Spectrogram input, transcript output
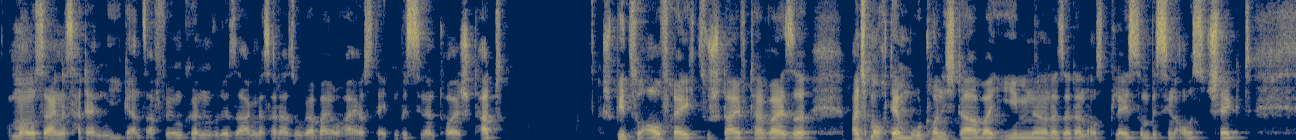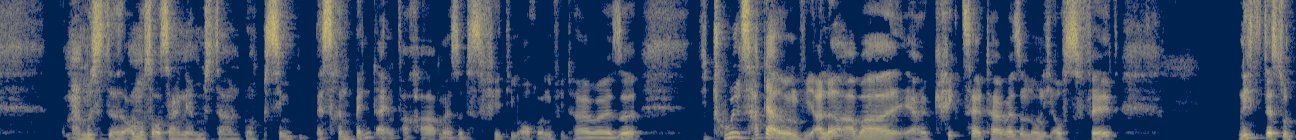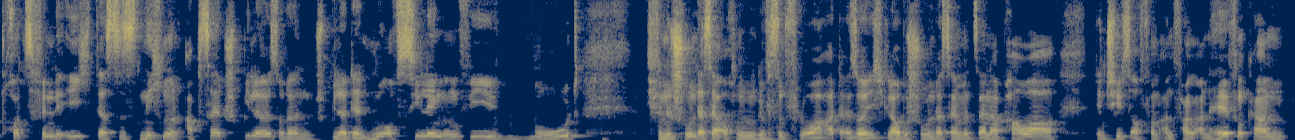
und man muss sagen, das hat er nie ganz erfüllen können. Würde sagen, dass er da sogar bei Ohio State 'n bisschen enttäuscht hat. Spielt zu aufrecht, zu steif teilweise. Manchmal auch der Motor nicht da bei ihm, ne, dass er dann aus Plays so 'n bisschen auscheckt. Man müsste man muss auch sagen, er müsste noch 'n bisschen besseren Bend einfach haben. Also, das fehlt ihm auch irgendwie teilweise. Die Tools hat er irgendwie alle, aber er kriegt's halt teilweise noch nicht aufs Feld. Nichtsdestotrotz finde ich, dass es nicht nur 'n Upside-Spieler ist oder 'n Spieler, der nur auf Ceiling irgendwie beruht. Ich finde schon, dass er auch 'n gewissen Floor hat. Also, ich glaube schon, dass er mit seiner Power den Chiefs auch von Anfang an helfen kann.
